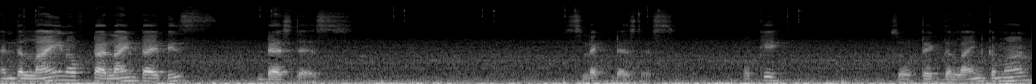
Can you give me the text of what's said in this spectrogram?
And the line of line type is dash dash select dash dash okay. So take the line command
